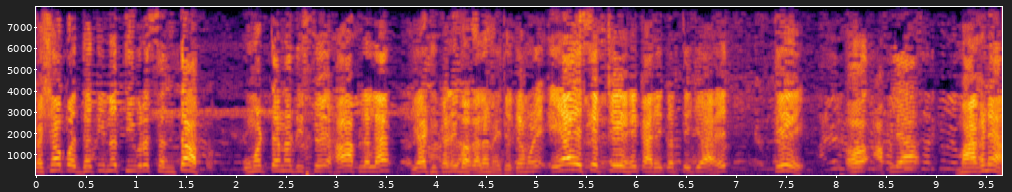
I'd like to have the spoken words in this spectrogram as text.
कशा पद्धतीनं तीव्र संताप उमटताना दिसतोय हा आपल्याला या ठिकाणी बघायला मिळतो त्यामुळे एआयएसएफचे हे कार्यकर्ते जे आहेत ते आपल्या मागण्या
